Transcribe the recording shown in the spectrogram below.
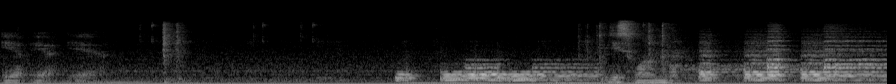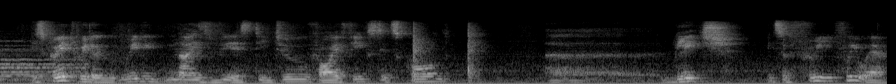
Here, here, here. This one is created with a really nice VST2 for FX. It's called uh, Glitch. It's a free freeware,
